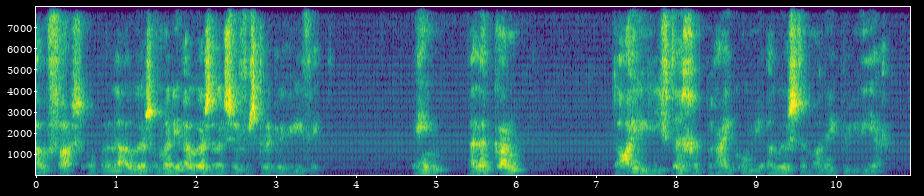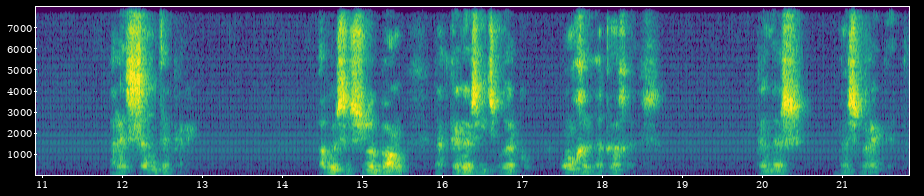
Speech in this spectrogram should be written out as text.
houvas op hulle ouers omdat die ouers hulle so verskriklik liefhet. En hulle kan daardie liefde gebruik om die ouers te manipuleer. Hulle sin te kry. Ouers is so bang dat kinders iets oorkom, ongelukkig is. Kinders misbruik dit.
